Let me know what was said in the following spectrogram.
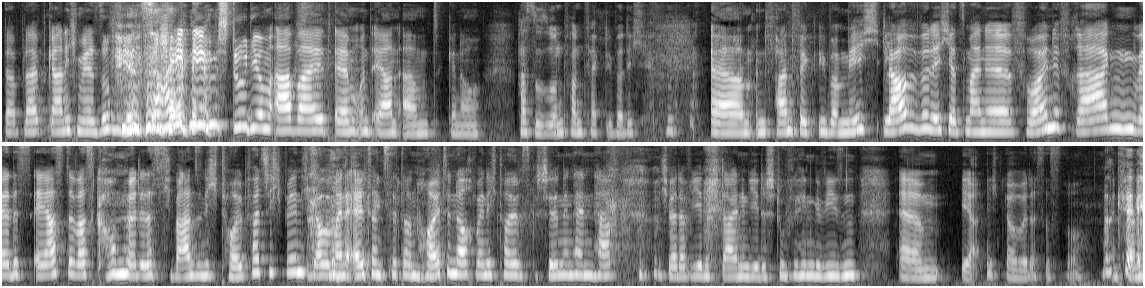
Da bleibt gar nicht mehr so viel Zeit neben Studium, Arbeit ähm, und Ehrenamt, genau. Hast du so einen Fun Fact über dich? Ähm, ein Fun Fact über mich. Ich glaube, würde ich jetzt meine Freunde fragen, wäre das Erste, was kommen würde, dass ich wahnsinnig tollpatschig bin. Ich glaube, meine Eltern zittern heute noch, wenn ich teures Geschirr in den Händen habe. Ich werde auf jeden Stein und jede Stufe hingewiesen. Ähm, ja, ich glaube, das ist so. Okay.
